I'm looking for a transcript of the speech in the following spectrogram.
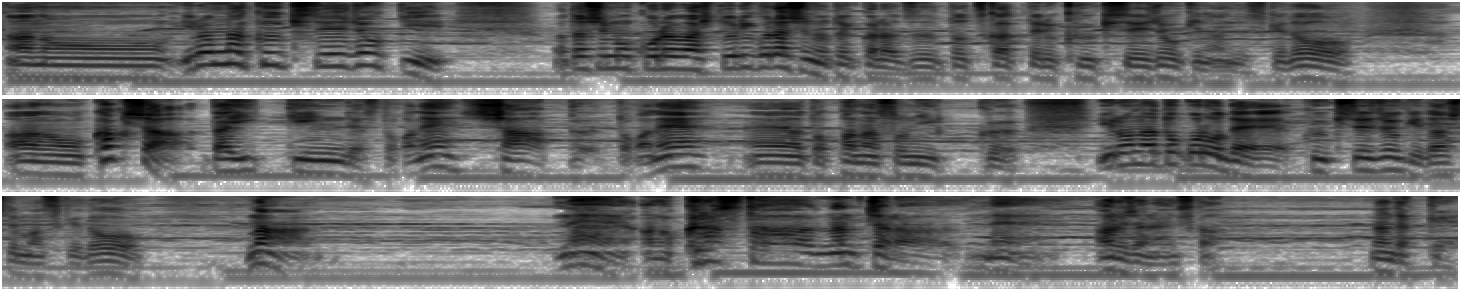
あのー、いろんな空気清浄機私もこれは一人暮らしの時からずっと使ってる空気清浄機なんですけどあの各社ダイキンですとかねシャープとかね、えー、あとパナソニックいろんなところで空気清浄機出してますけどまあねあのクラスターなんちゃらねあるじゃないですか。なんだっけ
